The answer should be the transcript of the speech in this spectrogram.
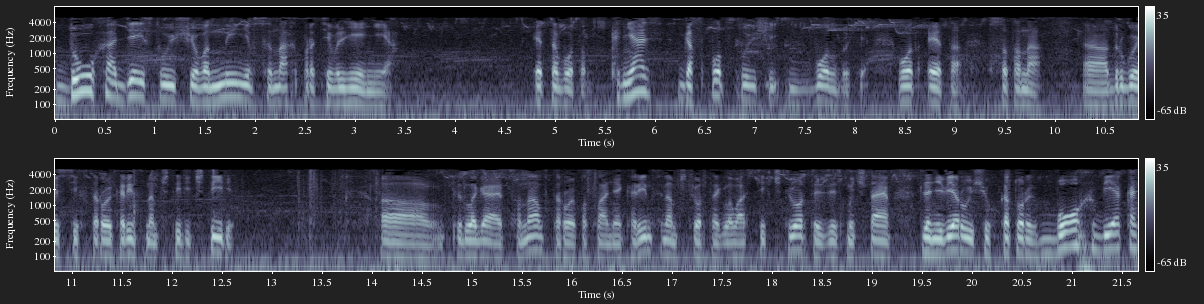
духа, действующего ныне в сынах противления. Это вот он, князь, господствующий в воздухе. Вот это сатана. Э, другой стих 2 Коринфянам 4.4 э, предлагается нам, второе послание Коринфянам, 4 глава, стих 4. Здесь мы читаем, «Для неверующих, которых Бог века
